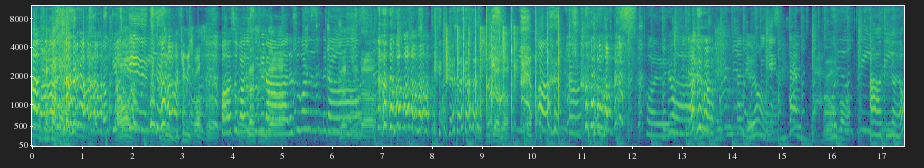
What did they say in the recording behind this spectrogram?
아, 아 수고하셨습니다. 고맙습니다. 네 수고하셨습니다. 고맙습니다. 어, 신기하다. 헐. 이야. 별풍선 뭐야. 12개 감사합니다. 뭐야? 대박. 아 들려요?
